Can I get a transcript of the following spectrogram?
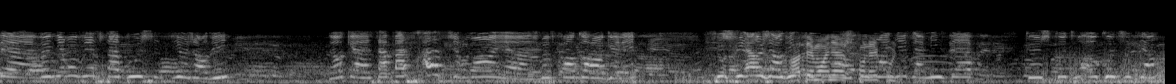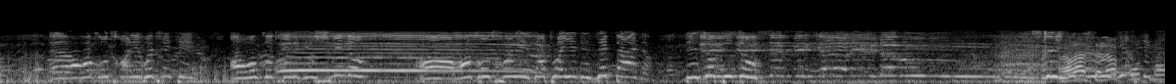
de venir ouvrir sa bouche ici aujourd'hui. Donc euh, ça passera sûrement et euh, je me ferai encore engueuler. Si je suis là aujourd'hui, c'est témoignage pour témoigner de la misère que je côtoie au quotidien, euh, en rencontrant les retraités, en rencontrant les cheminots, en rencontrant les employés des EHPAD, des hôpitaux. Ce que je Alors là, c'est l'affrontement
